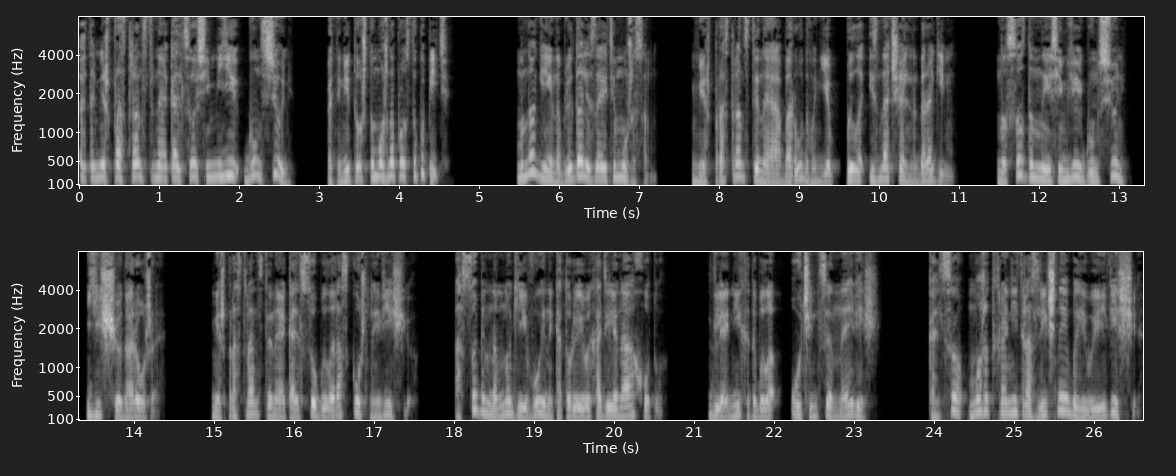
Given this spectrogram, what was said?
«Это межпространственное кольцо семьи Гунсюнь. Это не то, что можно просто купить». Многие наблюдали за этим ужасом. Межпространственное оборудование было изначально дорогим, но созданные семьей Гунсюнь еще дороже. Межпространственное кольцо было роскошной вещью, особенно многие воины, которые выходили на охоту. Для них это была очень ценная вещь. Кольцо может хранить различные боевые вещи,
